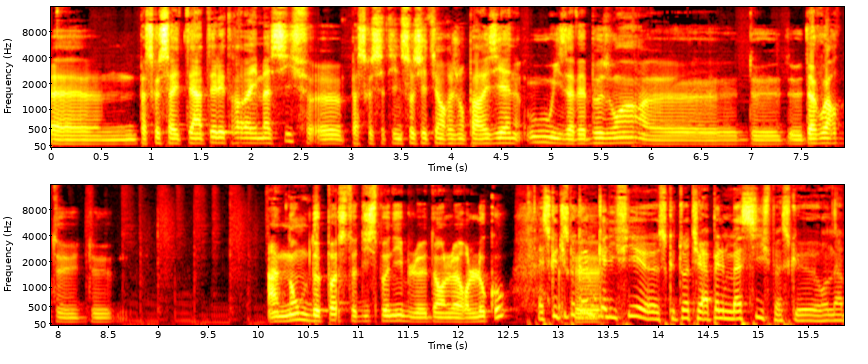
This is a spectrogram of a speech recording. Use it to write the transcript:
Euh, parce que ça a été un télétravail massif, euh, parce que c'était une société en région parisienne où ils avaient besoin euh, de de- d'avoir de, de un nombre de postes disponibles dans leurs locaux. Est-ce que tu peux que- quand même qualifier euh, ce que toi tu appelles massif? Parce que on a,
